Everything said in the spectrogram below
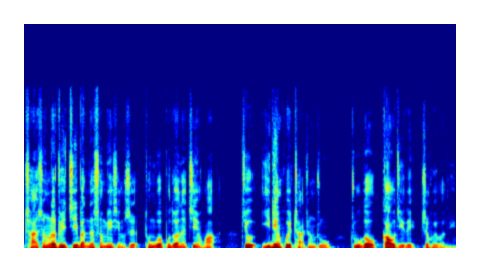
产生了最基本的生命形式，通过不断的进化，就一定会产生出足够高级的智慧文明。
